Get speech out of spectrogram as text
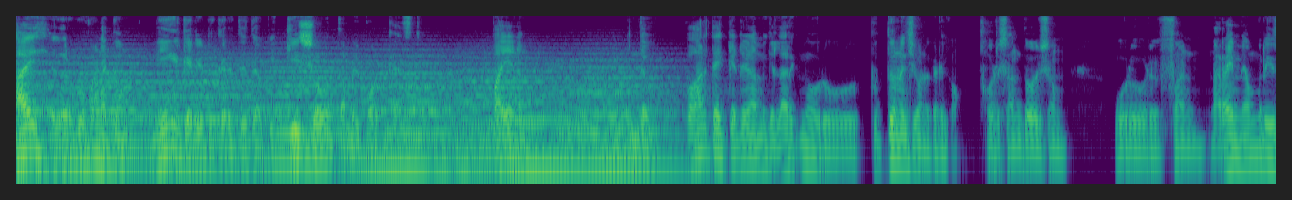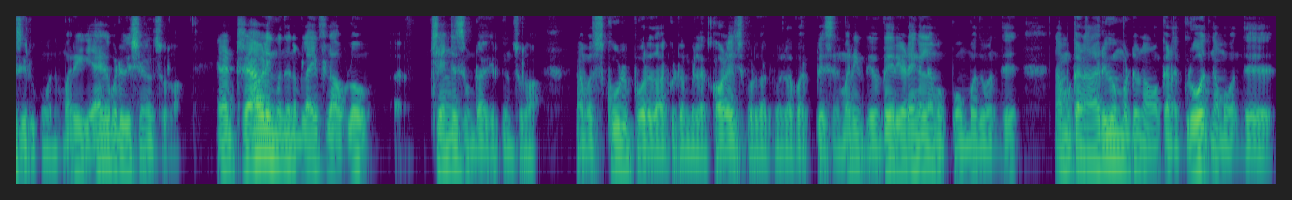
ஹாய் எல்லோருக்கும் வணக்கம். நீங்கள் கேட்டுட்டு இருக்கிறது the Vicky show Tamil podcast பயணம். இந்த வார்த்தையை கேட்டு நமக்கு எல்லாருக்குமே ஒரு ஒரு புத்துணர்ச்சி ஒன்று கிடைக்கும். ஒரு சந்தோஷம் ஒரு ஒரு ஃபன் நிறைய மெமரிஸ் இருக்கும். இந்த மாதிரி ஏகப்பட்ட விஷயங்கள் சொல்லலாம். ஏன்னா ட்ராவலிங் வந்து நம்ம லைஃப்பில் அவ்வளோ சேஞ்சஸ் உண்டாகிருக்குன்னு சொல்லலாம். நம்ம ஸ்கூல் போகிறதாகட்டும் இல்லை காலேஜ் போகிறதாகட்டும் இல்லை ஒர்க் பிளேஸ் இந்த மாதிரி வெவ்வேறு இடங்கள் நம்ம போகும்போது வந்து நமக்கான அறிவு மட்டும் நமக்கான க்ரோத் நம்ம வந்து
